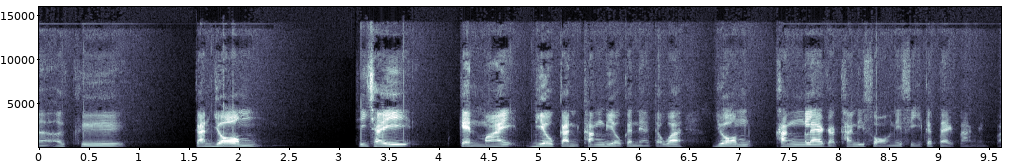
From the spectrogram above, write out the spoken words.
อคือการย้อมที่ใช้แก่นไม้เดียวกันครั้งเดียวกันเนี่ย แต่ว่า ย้อมครั้งแรกกับครั้งที่สองในสีก็แตกต่างกันไป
